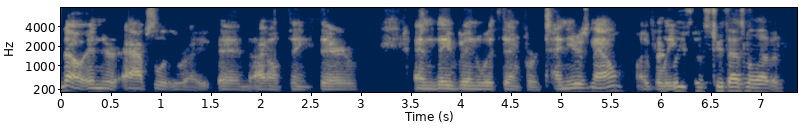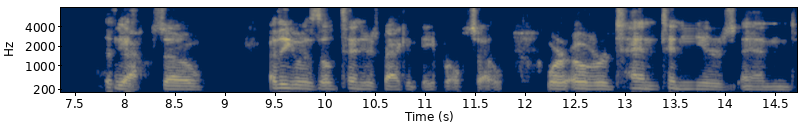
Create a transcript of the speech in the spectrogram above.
No, and you're absolutely right. And I don't think they're, and they've been with them for 10 years now, I believe. I believe since 2011. Yeah. So I think it was 10 years back in April. So we're over 10, 10 years. And,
